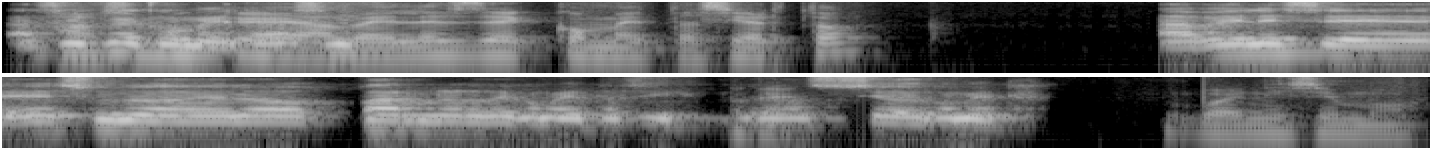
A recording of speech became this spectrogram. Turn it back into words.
Así fue Cometa. Abel es de Cometa, ¿cierto? Abel es, es, uno de los partners de Cometa, sí, okay. asociado de Cometa. Buenísimo.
